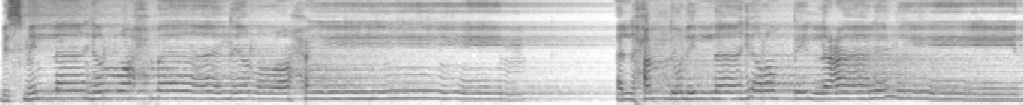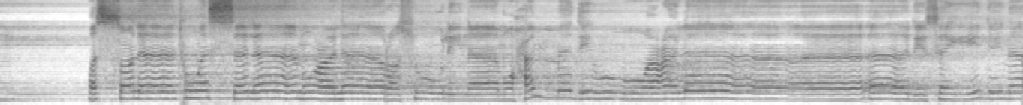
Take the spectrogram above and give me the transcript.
بسم الله الرحمن الرحيم. الحمد لله رب العالمين. والصلاة والسلام على رسولنا محمد وعلى آل سيدنا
